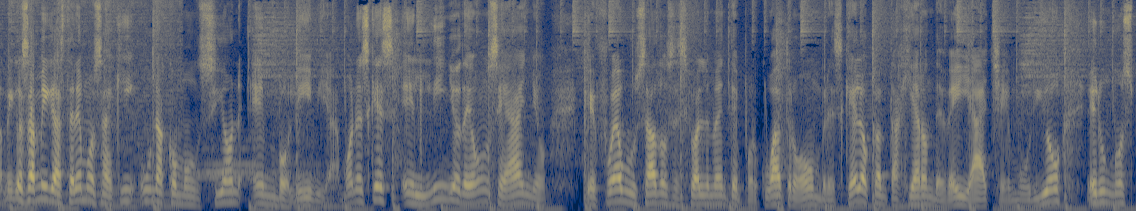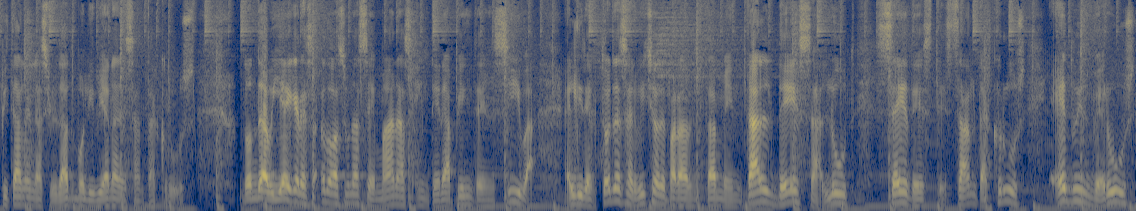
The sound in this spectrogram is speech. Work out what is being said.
Amigos, amigas, tenemos aquí una conmoción en Bolivia. Bueno, es que es el niño de 11 años que fue abusado sexualmente por cuatro hombres que lo contagiaron de VIH. Murió en un hospital en la ciudad boliviana de Santa Cruz, donde había ingresado hace unas semanas en terapia intensiva. El director del Servicio Departamental de Salud, sedes de Santa Cruz, Edwin Verús,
